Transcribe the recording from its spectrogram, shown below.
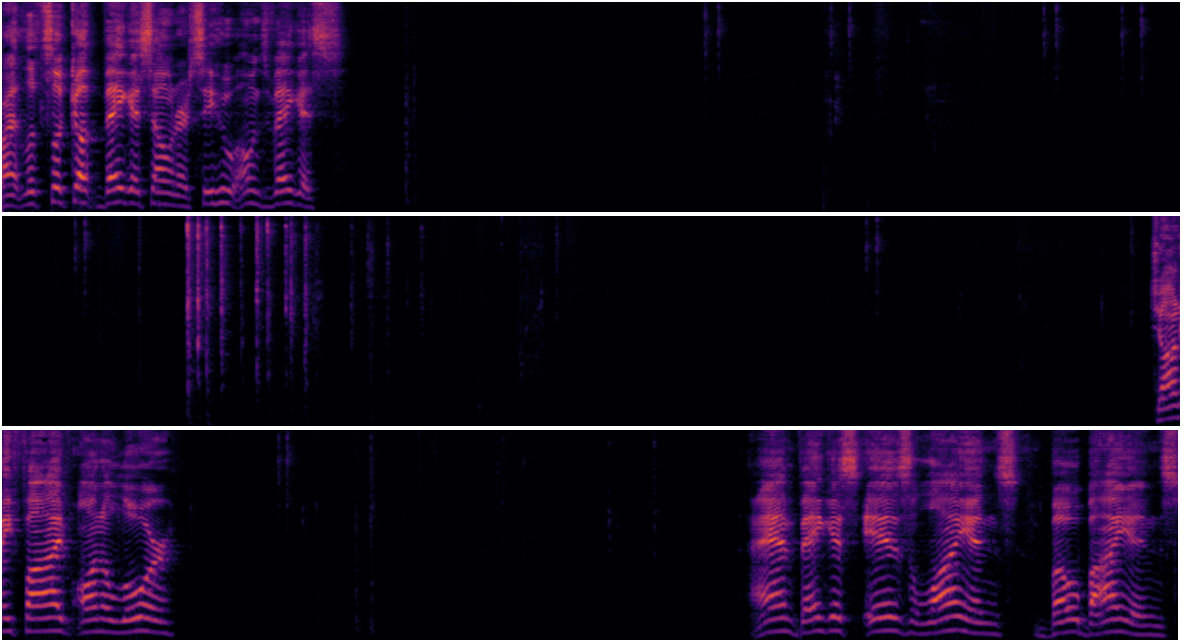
All right, let's look up Vegas owner. See who owns Vegas. Johnny Five on Allure. And Vegas is Lions. Bo Byans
